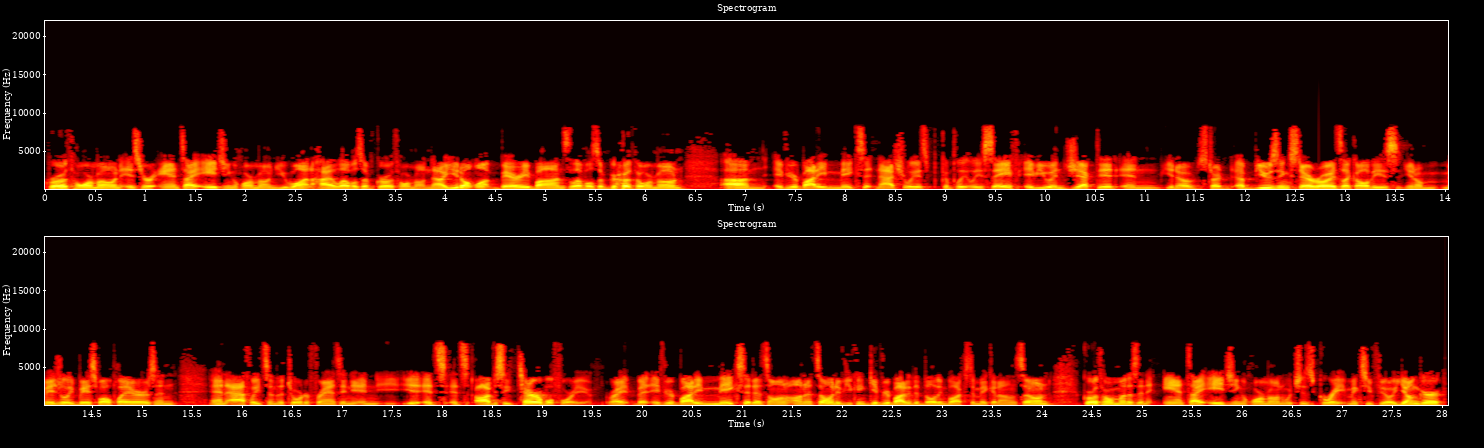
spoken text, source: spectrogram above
Growth hormone is your anti-aging hormone. You want high levels of growth hormone. Now, you don't want Barry Bonds levels of growth hormone. Um, if your body makes it naturally, it's completely safe. If you inject it and you know start abusing steroids like all these you know Major League Baseball players and and athletes in the Tour de France, and, and it's it's obviously terrible for you, right? But if your body makes it its on on its own, if you can give your body the building blocks to make it on its own. Growth hormone is an anti-aging hormone, which is great. Makes you feel younger,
